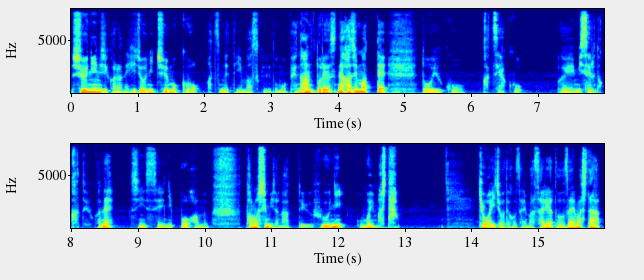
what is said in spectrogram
う就任時からね非常に注目を集めていますけれどもペナントレースね始まってどういうこう活躍を、えー、見せるのかというかね新生日本ハム楽しみだなというふうに思いました。今日は以上でございます。ありがとうございました。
